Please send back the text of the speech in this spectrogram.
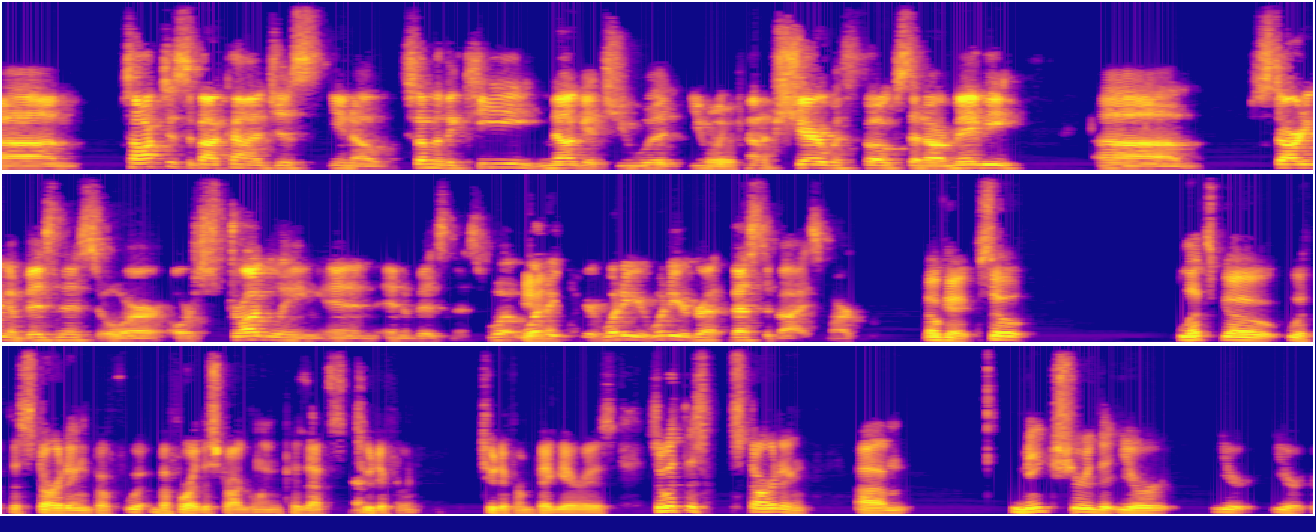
Um, talk to us about kind of just you know some of the key nuggets you would you would kind of share with folks that are maybe um, starting a business or or struggling in in a business. What what yeah. are your, what are your what are your best advice, Mark? Okay, so let's go with the starting before, before the struggling because that's two different two different big areas. So with the starting, um, make sure that you're you're you're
